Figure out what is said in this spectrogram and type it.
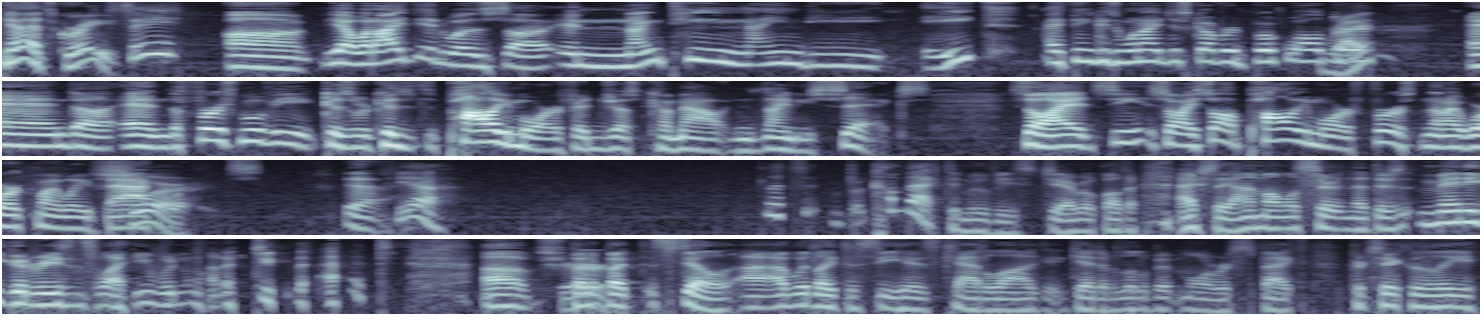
Yeah, it's great. See? Uh, yeah, what I did was uh, in 1998, I think is when I discovered Bookwalter. Right. And uh, and the first movie because because Polymorph had just come out in '96, so I had seen so I saw Polymorph first, and then I worked my way Sure. backwards. Yeah. Yeah. Let's come back to movies, J.R. Bookwalter. Actually, I'm almost certain that there's many good reasons why he wouldn't want to do that. Uh, Sure. But but still, I I would like to see his catalog get a little bit more respect, particularly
